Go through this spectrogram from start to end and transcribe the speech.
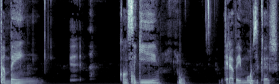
também consegui gravei músicas,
